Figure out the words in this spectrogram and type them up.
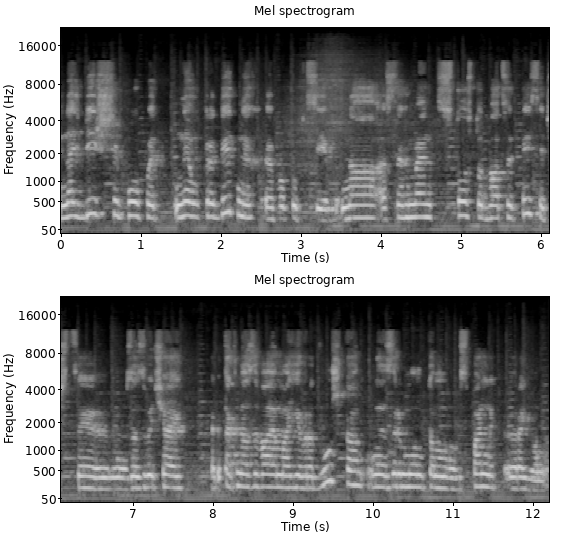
найбільший попит не у кредитних е, покупців на сегмент 100-120 тисяч. Це зазвичай так називаємо євродвушка з ремонтом в спальних е, районах.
